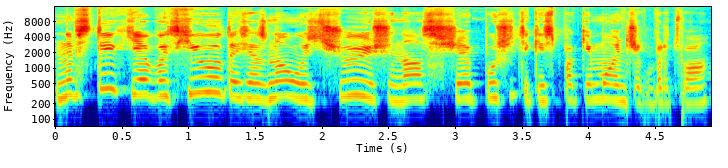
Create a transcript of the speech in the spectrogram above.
Не встиг я відхилитися, знову чую, що нас ще пушить якийсь покемончик, братва.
